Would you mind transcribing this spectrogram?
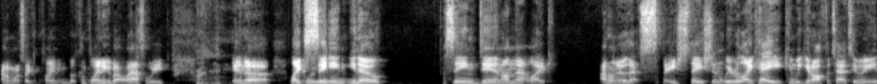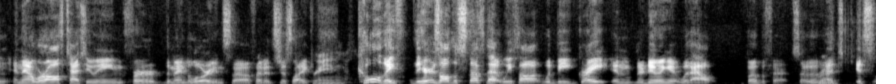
I don't want to say complaining, but complaining about last week. And uh like Ooh. seeing, you know, seeing Din on that like I don't know, that space station. We were like, "Hey, can we get off of Tatooine?" And now we're off Tatooine for the Mandalorian stuff, and it's just like, Ring. cool. They here's all the stuff that we thought would be great, and they're doing it without Boba Fett. So Right. it's it's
